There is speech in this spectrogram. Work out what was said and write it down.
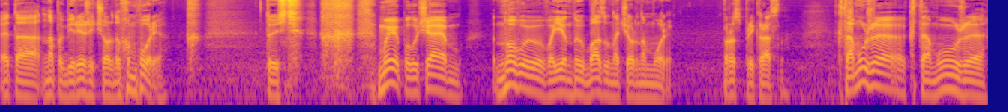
это на побережье Черного моря. То есть мы получаем новую военную базу на Черном море. Просто прекрасно. К тому же, к тому же,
